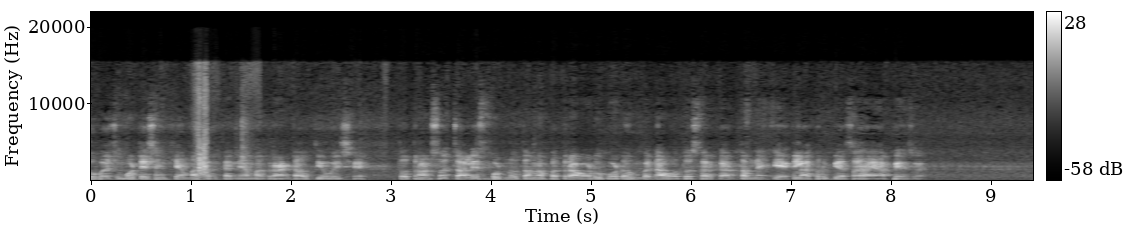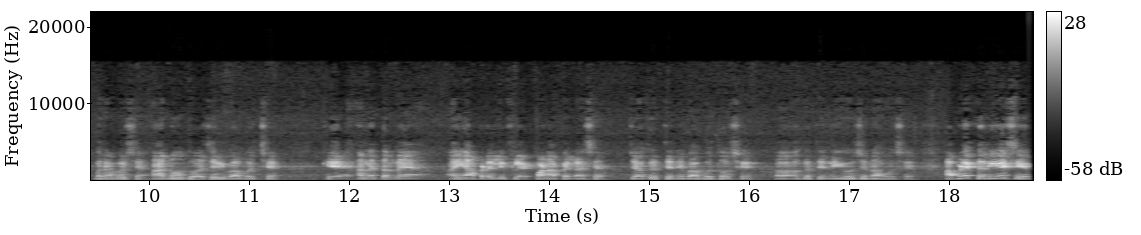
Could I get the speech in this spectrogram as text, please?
ખૂબ જ મોટી સંખ્યામાં સરકારની આમાં ગ્રાન્ટ આવતી હોય છે. તો ત્રણસો ચાલીસ ફૂટનું તમે પતરાવાળું ગોડાઉન બનાવો તો સરકાર તમને એક લાખ રૂપિયા સહાય આપે છે. બરાબર છે? આ નોંધવા જેવી બાબત છે કે, અને તમને અહીંયા આપણે લિફલેટ પણ આપેલા છે, જે અગત્યની બાબતો છે અગત્યની યોજનાઓ છે. આપણે કરીએ છીએ,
